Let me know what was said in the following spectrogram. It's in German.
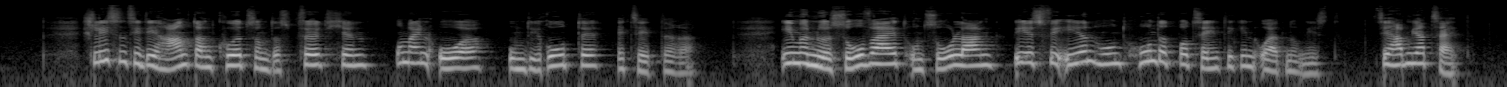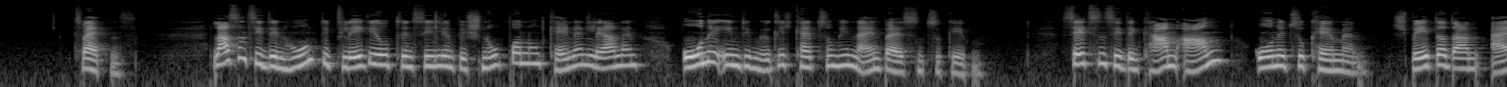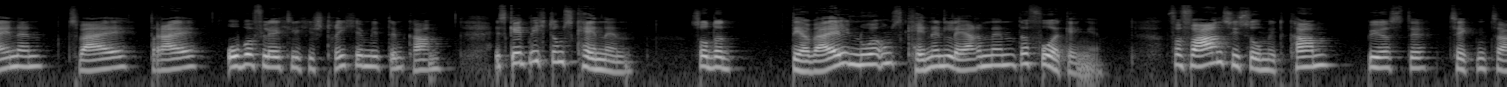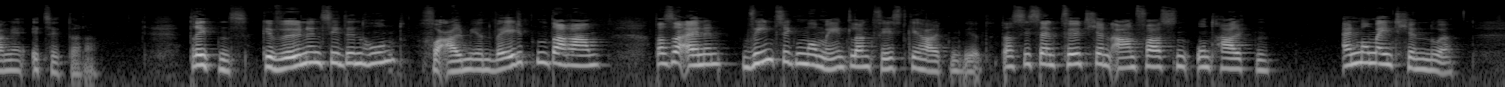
Schließen Sie die Hand dann kurz um das Pfötchen, um ein Ohr, um die Rute etc. Immer nur so weit und so lang, wie es für Ihren Hund hundertprozentig in Ordnung ist. Sie haben ja Zeit. Zweitens. Lassen Sie den Hund die Pflegeutensilien beschnuppern und kennenlernen ohne ihm die Möglichkeit zum Hineinbeißen zu geben. Setzen Sie den Kamm an, ohne zu kämmen. Später dann einen, zwei, drei oberflächliche Striche mit dem Kamm. Es geht nicht ums Kennen, sondern derweil nur ums Kennenlernen der Vorgänge. Verfahren Sie so mit Kamm, Bürste, Zeckenzange etc. Drittens, gewöhnen Sie den Hund, vor allem Ihren Welpen, daran, dass er einen winzigen Moment lang festgehalten wird, dass sie sein Pfötchen anfassen und halten. Ein Momentchen nur.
